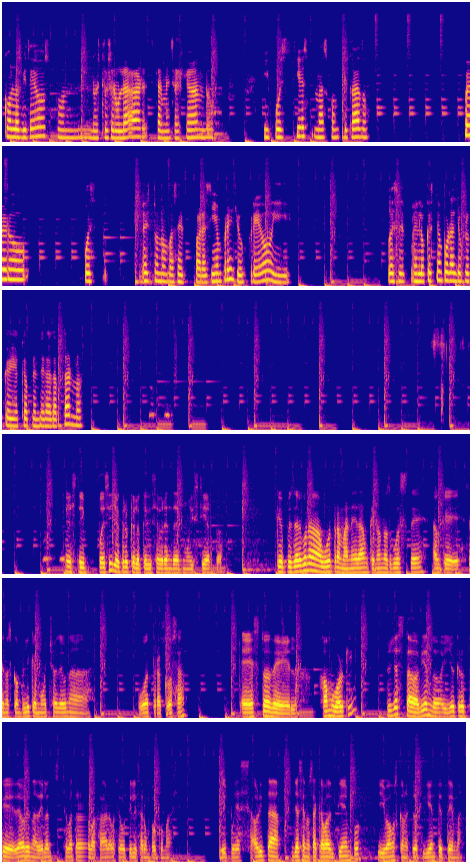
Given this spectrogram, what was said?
con los videos, con nuestro celular, estar mensajeando y pues sí es más complicado. Pero pues esto no va a ser para siempre, yo creo y pues en lo que es temporal yo creo que hay que aprender a adaptarnos. Este, pues sí, yo creo que lo que dice Brenda es muy cierto. Que pues de alguna u otra manera, aunque no nos guste, aunque se nos complique mucho de una u otra cosa, esto del homeworking, pues ya se estaba viendo y yo creo que de ahora en adelante se va a trabajar o se va a utilizar un poco más. Y pues ahorita ya se nos ha acabado el tiempo y vamos con nuestro siguiente tema.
